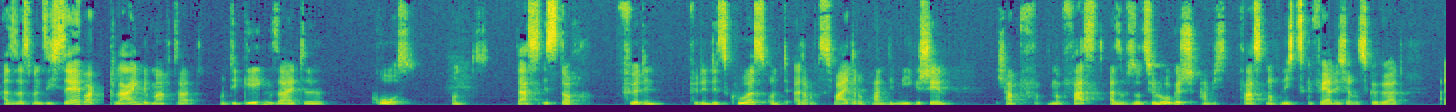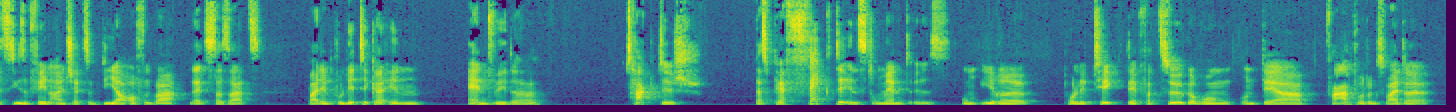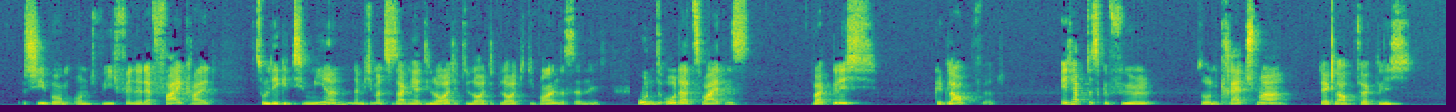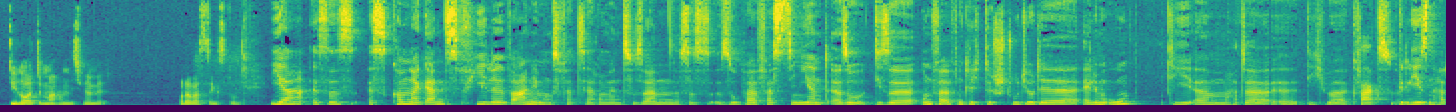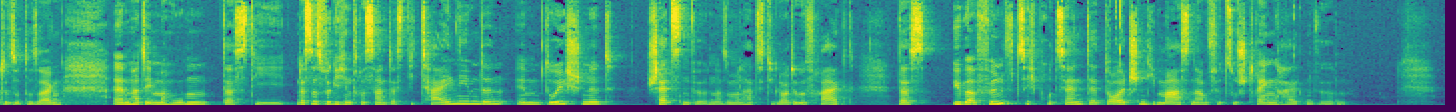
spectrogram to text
Also, dass man sich selber klein gemacht hat und die Gegenseite groß. Und das ist doch für den, für den Diskurs und also auch das weitere Pandemiegeschehen, ich habe fast, also soziologisch habe ich fast noch nichts Gefährlicheres gehört als diese Fehleinschätzung, die ja offenbar, letzter Satz, bei den PolitikerInnen entweder taktisch das perfekte Instrument ist, um ihre Politik der Verzögerung und der Verantwortungsweiterschiebung und, wie ich finde, der Feigheit zu legitimieren, nämlich immer zu sagen, ja, die Leute, die Leute, die Leute, die wollen das ja nicht. Und oder zweitens wirklich geglaubt wird. Ich habe das Gefühl, so ein Kretschmer, der glaubt wirklich, die Leute machen nicht mehr mit. Oder was denkst du? Ja, es ist, es kommen da ganz viele Wahrnehmungsverzerrungen zusammen. Das ist super faszinierend. Also diese unveröffentlichte Studie der LMU, die ähm, hatte, äh, die ich über Quarks gelesen hatte sozusagen, ähm, hatte eben erhoben, dass die, das ist wirklich interessant, dass die Teilnehmenden im Durchschnitt schätzen würden. Also man hat die Leute befragt, dass über 50 Prozent der Deutschen die Maßnahmen für zu streng halten würden.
